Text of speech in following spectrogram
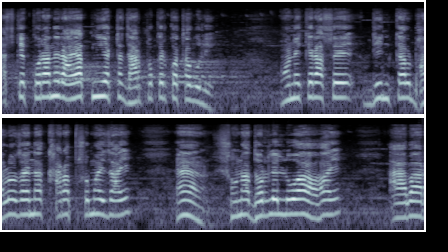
আজকে কোরআনের আয়াত নিয়ে একটা ঝাড়পোকের কথা বলি। অনেকের আছে দিনকাল ভালো যায় না, খারাপ সময় যায় হ্যাঁ সোনা ধরলে লোয়া হয়। আবার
